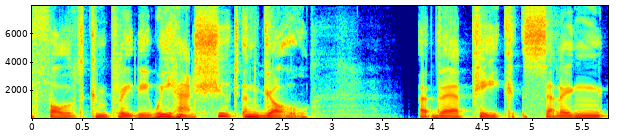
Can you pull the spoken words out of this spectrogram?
fold completely. We had Shoot and Goal at their peak, selling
